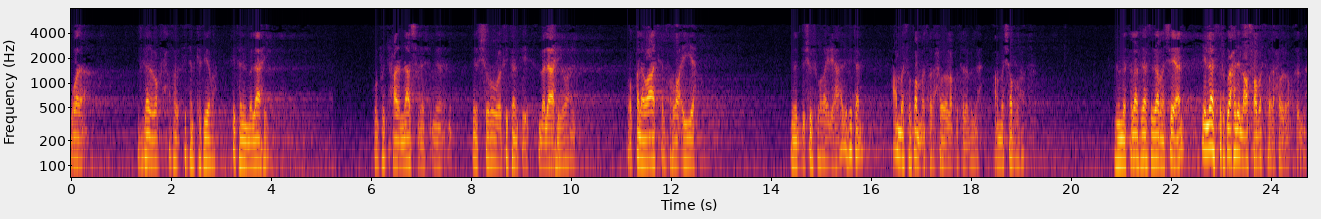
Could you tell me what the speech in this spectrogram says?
وفي هذا الوقت حصل فتن كثيرة فتن الملاهي. وفتح على الناس من الشرور والفتن في الملاهي والقنوات الفضائية. من الدشوش وغيرها هذه فتن عمت وطمت ولا حول ولا قوة إلا بالله. عم شرها من الثلاثة لا تذرن شيئا إلا لا تترك أحد إلا أصابته ولا حول ولا قوة إلا بالله.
